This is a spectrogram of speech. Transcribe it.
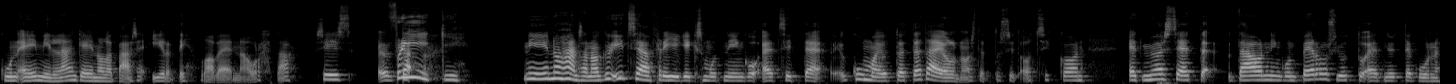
kun ei millään keinolla pääse irti, Laveen naurahtaa. Siis... Friikki. niin, no hän sanoo kyllä itseään friikiksi, mutta niinku, et sitten kumma juttu, että tätä ei ollut nostettu sit otsikkoon. Et myös se, että tämä on niinku perusjuttu, että nyt kun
